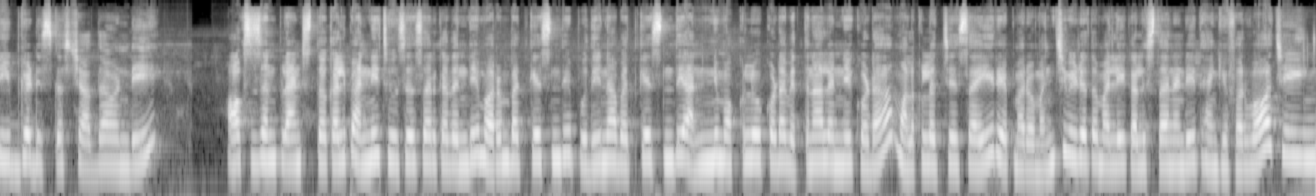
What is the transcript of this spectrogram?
డీప్గా డిస్కస్ చేద్దామండి. ఆక్సిజన్ ప్లాంట్స్తో కలిపి అన్నీ చూసేశారు కదండి. మొరం బతికేసింది పుదీనా బతికేసింది అన్ని మొక్కలు కూడా విత్తనాలన్నీ కూడా మొలకలు వచ్చేసాయి. రేపు మరో మంచి వీడియోతో మళ్ళీ కలుస్తానండి. Thank you for watching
